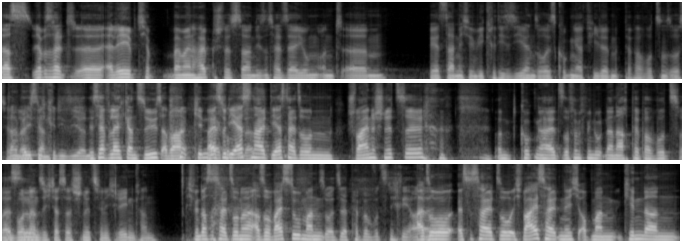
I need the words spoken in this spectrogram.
das, ich habe es halt äh, erlebt. Ich habe bei meinen Halbgeschwistern, die sind halt sehr jung und ähm, will jetzt da nicht irgendwie kritisieren. So, es gucken ja viele mit Pepper Woods und so. Ist ja Dann will ich es nicht kritisieren. ist ja vielleicht ganz süß, aber Kinder weißt du, die essen das. halt, die essen halt so ein Schweineschnitzel und gucken halt so fünf Minuten danach Pepper Woods, Und weißt wundern du? sich, dass das Schnitzel nicht reden kann. Ich finde, das ist halt so eine, also weißt du, man, so, als wäre Pepper Woods nicht real. also es ist halt so, ich weiß halt nicht, ob man Kindern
